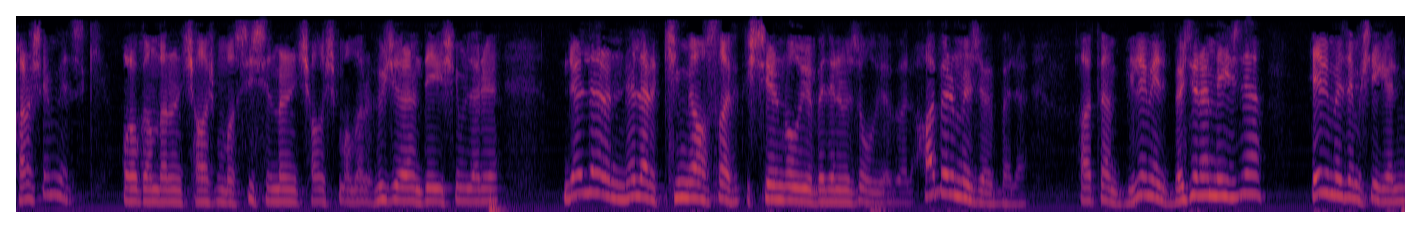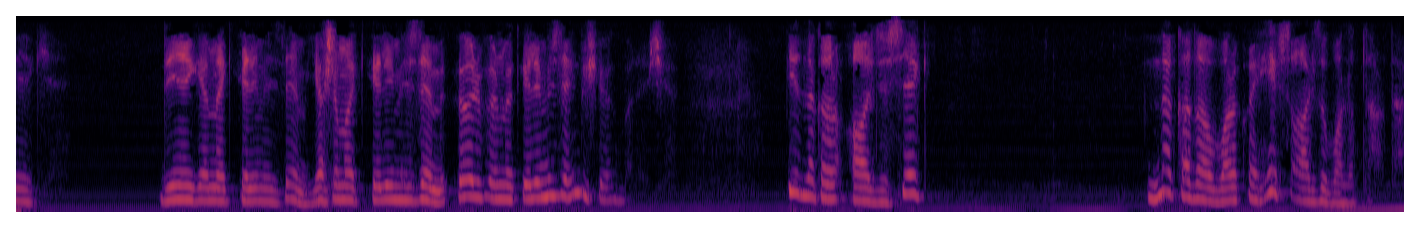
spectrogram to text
Karışamayız ki. Organların çalışması, sistemlerin çalışmaları, hücrelerin değişimleri, Neler neler kimyasal işlerinde oluyor bedenimizde oluyor böyle. Haberimiz yok böyle. Zaten bilemeyiz, beceremeyiz de elimizde bir şey gelmiyor ki. Dünyaya gelmek elimizde mi? Yaşamak elimizde mi? Ölüp ölmek elimizde mi? Bir şey yok böyle şey. Biz ne kadar acizsek ne kadar varlıklar hepsi aciz varlıklarda.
